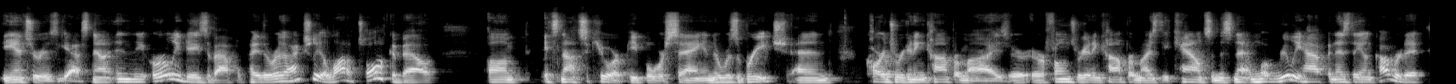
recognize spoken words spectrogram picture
The answer is yes. Now, in the early days of Apple Pay, there was actually a lot of talk about um, it's not secure, people were saying, and there was a breach, and cards were getting compromised, or, or phones were getting compromised, the accounts, and this and that. And what really happened as they uncovered it,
